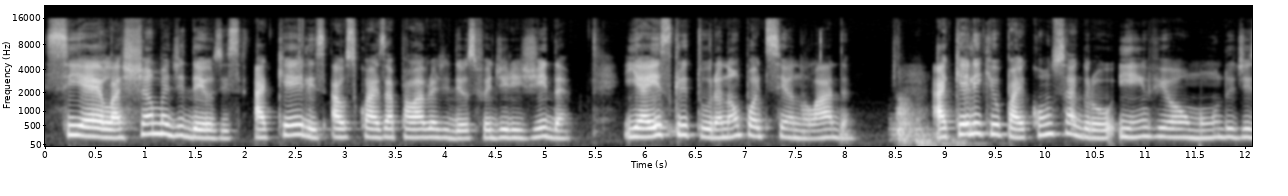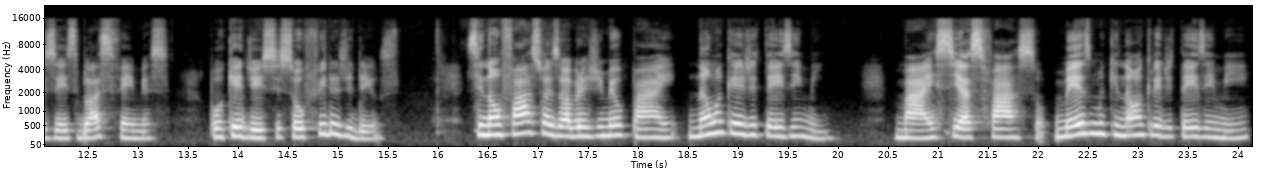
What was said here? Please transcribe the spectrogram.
Se ela chama de deuses aqueles aos quais a palavra de Deus foi dirigida, e a Escritura não pode ser anulada? Aquele que o Pai consagrou e enviou ao mundo dizeis blasfêmias, porque disse: Sou filho de Deus. Se não faço as obras de meu Pai, não acrediteis em mim. Mas se as faço, mesmo que não acrediteis em mim,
